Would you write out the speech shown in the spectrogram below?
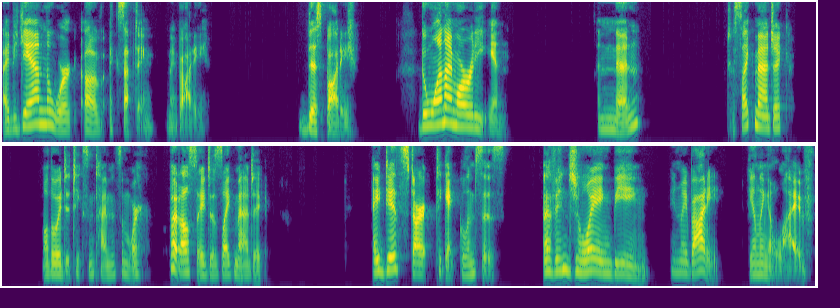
I began the work of accepting my body, this body, the one I'm already in. And then, just like magic, although I did take some time and some work, but I'll say just like magic, I did start to get glimpses of enjoying being in my body, feeling alive.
